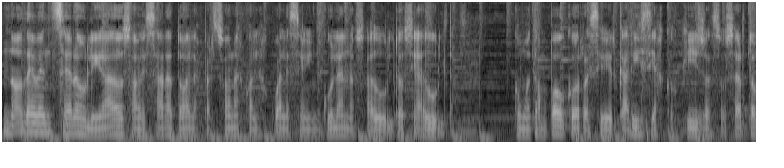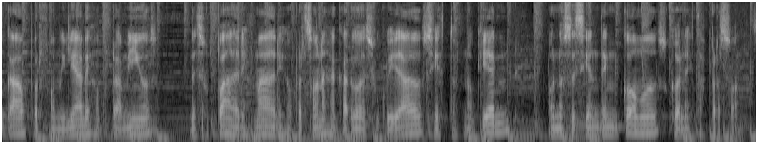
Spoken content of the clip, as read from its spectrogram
no deben ser obligados a besar a todas las personas con las cuales se vinculan los adultos y adultas, como tampoco recibir caricias, cosquillas o ser tocados por familiares o por amigos de sus padres, madres o personas a cargo de su cuidado si estos no quieren o no se sienten cómodos con estas personas.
